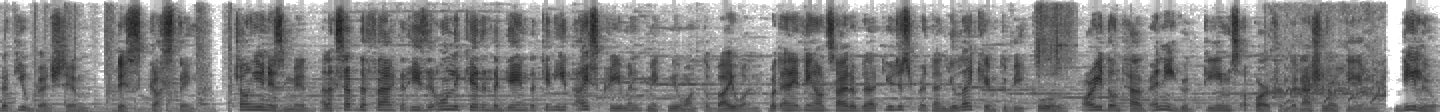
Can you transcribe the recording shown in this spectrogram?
that you benched him. Disgusting. Chongyun is mid. I'll accept the fact that he's the only kid in the game that can eat ice cream and make me want to buy one. But anything outside of that, you just pretend you like him to be cool. Or you don't have any good teams apart from the national team. Diluc,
